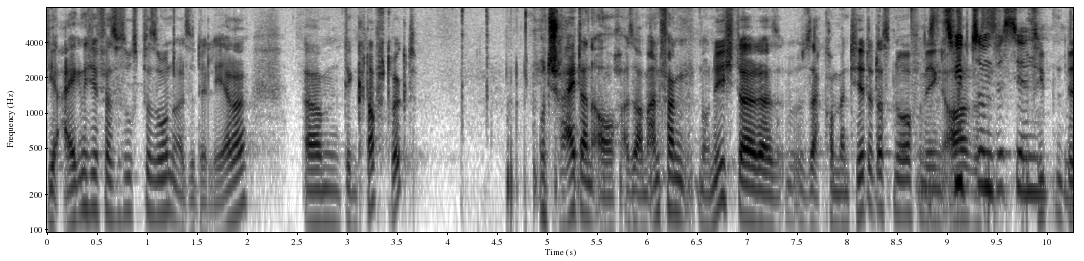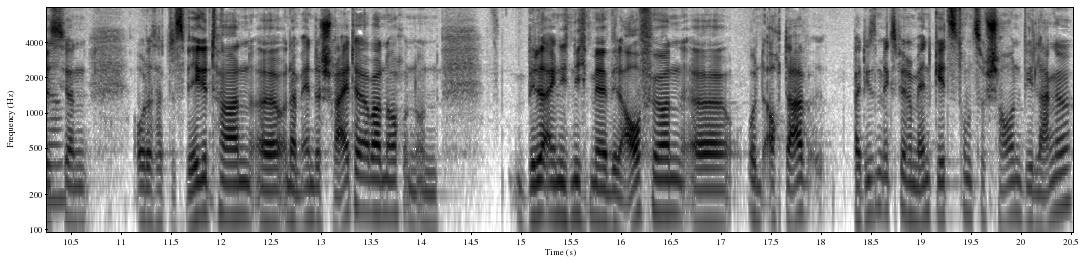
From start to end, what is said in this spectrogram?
die eigentliche Versuchsperson, also der Lehrer, ähm, den Knopf drückt und schreit dann auch. Also am Anfang noch nicht, da, da sagt, kommentiert er das nur von wegen, zieht ah, so ein das bisschen, zieht ein ja. bisschen, oh, das hat das wehgetan äh, und am Ende schreit er aber noch und, und will eigentlich nicht mehr, will aufhören. Äh, und auch da, bei diesem Experiment geht es darum zu schauen, wie lange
